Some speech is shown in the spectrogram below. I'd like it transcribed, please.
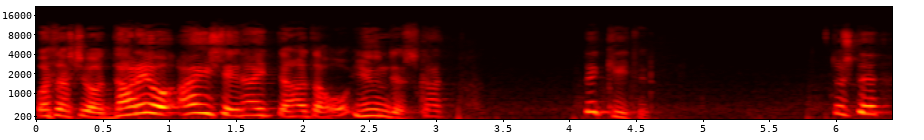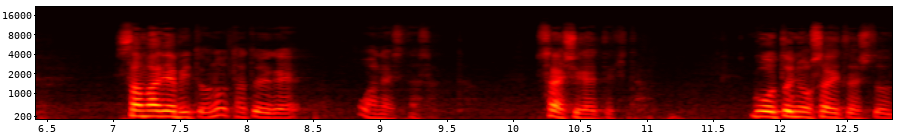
私は誰を愛していないってあなたは言うんですか？って聞いてる。そしてサマリア人の例えがお話しなさった。妻子がやってきた。強盗に襲われた人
